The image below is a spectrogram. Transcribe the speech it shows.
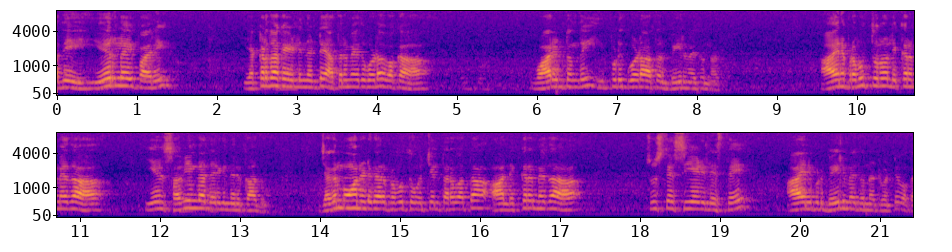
అది ఏర్లై పారి ఎక్కడి దాకా వెళ్ళిందంటే అతని మీద కూడా ఒక వారెంట్ ఉంది. ఇప్పటికి కూడా అతను బెయిల్ మీద ఉన్నాడు. ఆయన ప్రభుత్వంలో లిక్కర్ మీద ఏం సవ్యంగా జరిగిందని కాదు. జగన్మోహన్ రెడ్డి గారి ప్రభుత్వం వచ్చిన తర్వాత ఆ లిక్కర్ మీద చూస్తే సిఐడీలు వేస్తే ఆయన ఇప్పుడు బెయిల్ మీద ఉన్నటువంటి ఒక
